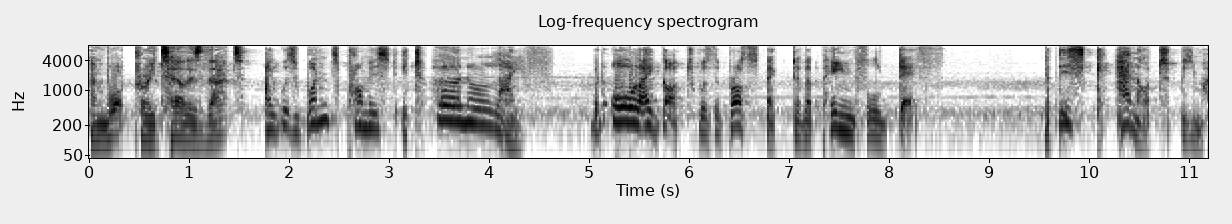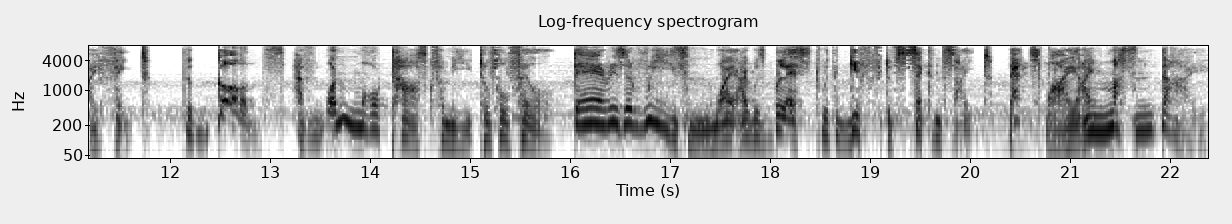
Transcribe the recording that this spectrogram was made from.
And what, pray tell, is that? I was once promised eternal life, but all I got was the prospect of a painful death. But this cannot be my fate. The gods have one more task for me to fulfill. There is a reason why I was blessed with the gift of second sight. That's why I mustn't die.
